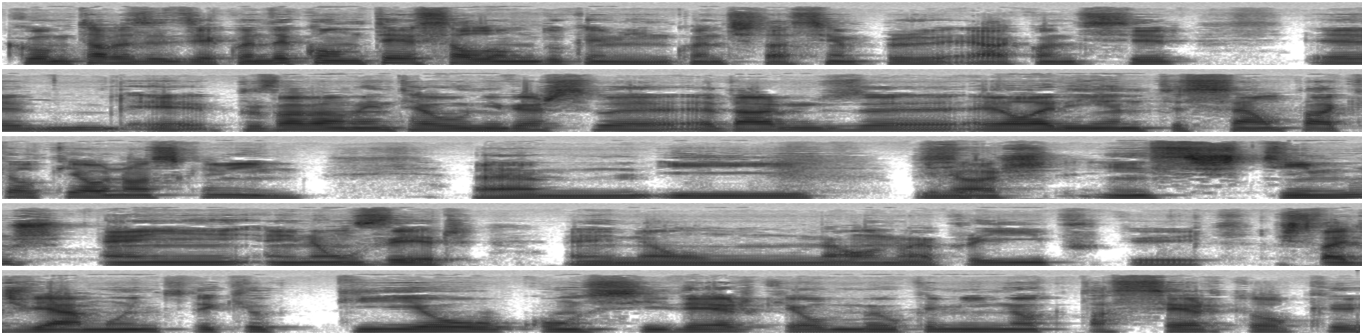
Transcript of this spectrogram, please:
como estavas a dizer, quando acontece ao longo do caminho, quando está sempre a acontecer, é, é, provavelmente é o universo a, a dar-nos a, a, orientação para aquele que é o nosso caminho. Um, e e nós insistimos em, em não ver, em não, não, não é por aí, porque isto vai desviar muito daquilo que eu considero que é o meu caminho, ou que está certo, ou que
